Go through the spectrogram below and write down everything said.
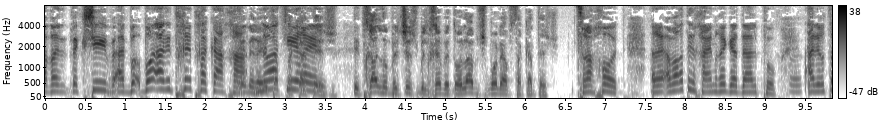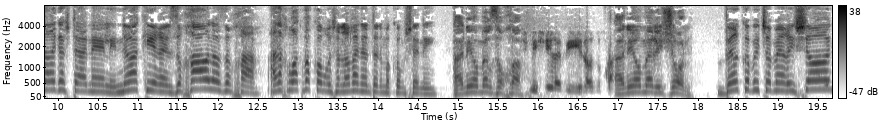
אבל תקשיב, בוא, אני אתחיל איתך ככה. נועה קירל. התחלנו בשש מלחמת עולם, שמונה הפסקת אש. צרחות. אמרתי לך, אין רגע דל פה. אני רוצה רגע שתענה לי. נועה קירל, זוכה או לא זוכה? אנחנו רק מקום ראשון, לא מעניין אותנו מקום שני. אני אומר זוכה. שלישי רביעי, לא זוכה. אני אומר ראשון. ברקוביץ' אומר ראשון.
